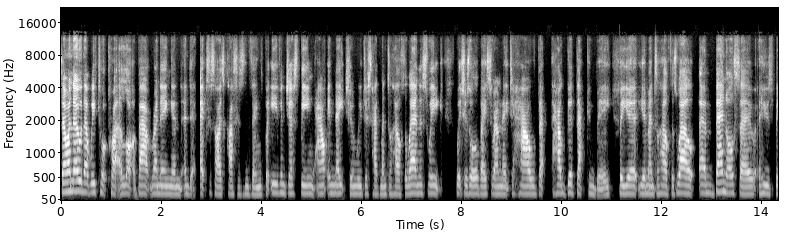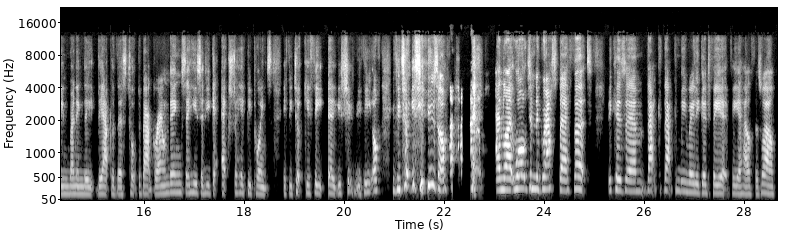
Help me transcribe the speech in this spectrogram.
so I know that we've talked quite a lot about running and, and exercise classes and things, but even just being out in nature, and we just had mental health awareness week, which is all based around nature, how that how good that can be for your, your mental health as well. Um, ben also, who's been running the, the app with us, talked about grounding. So he said you get extra hippie points if you took your feet, uh, you shoot your feet off, if you took your shoes off. and like walked in the grass barefoot because um, that that can be really good for your for your health as well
